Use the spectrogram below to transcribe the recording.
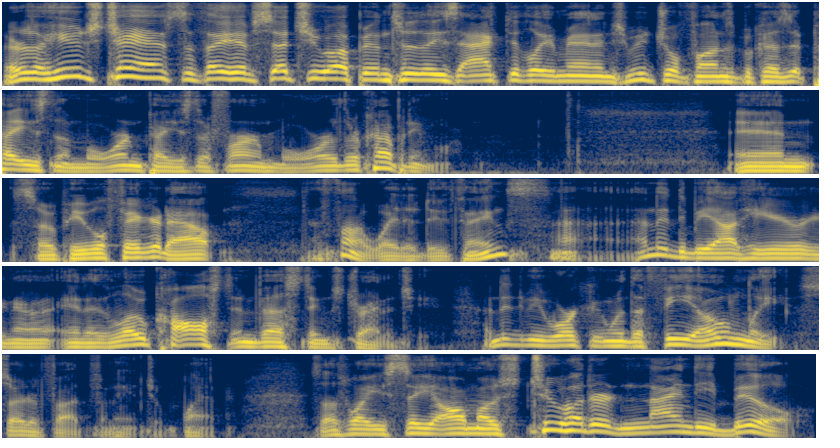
there's a huge chance that they have set you up into these actively managed mutual funds because it pays them more and pays their firm more or their company more. And so people figured out that's not a way to do things. I, need to be out here, you know, in a low cost investing strategy. I need to be working with a fee only certified financial planner. So that's why you see almost 290 bill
